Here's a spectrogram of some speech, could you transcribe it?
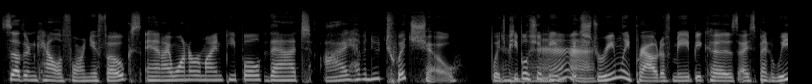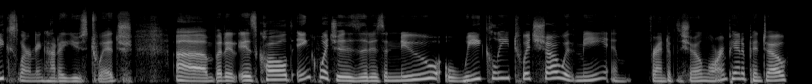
Southern California folks. And I want to remind people that I have a new Twitch show. Which people should be extremely proud of me because I spent weeks learning how to use Twitch. Um, but it is called Ink Witches. It is a new weekly Twitch show with me and friend of the show, Lauren Panepinto.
